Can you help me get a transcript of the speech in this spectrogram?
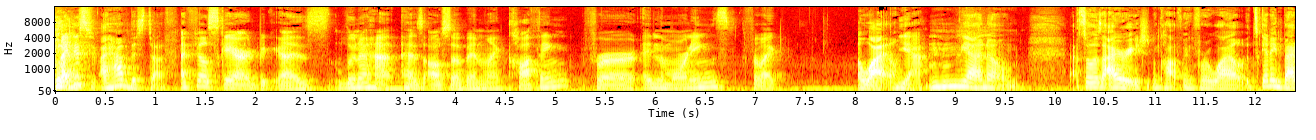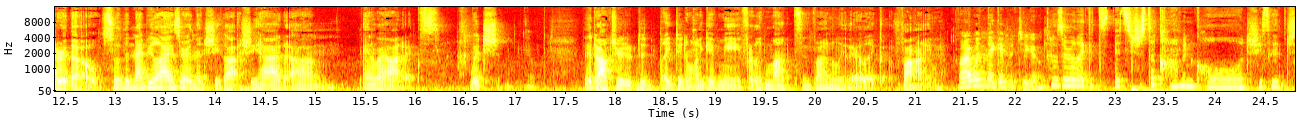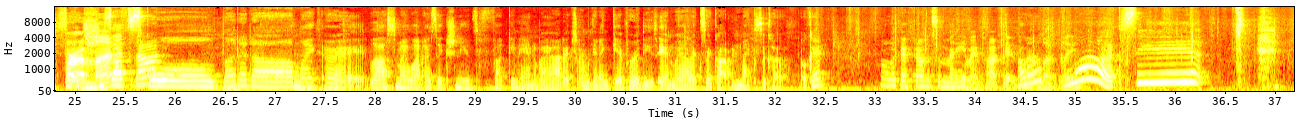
I just I have this stuff. I feel scared because Luna ha- has also been like coughing for in the mornings for like A while. Yeah. hmm yeah, no. So is Irie. She's been coughing for a while. It's getting better though. So the nebulizer, and then she got she had um, antibiotics, which the doctor did, like didn't want to give me for like months, and finally they're like, fine, why wouldn't they give it to you? because they were like, it's it's just a common cold. She's she's, For a she's month, at school. Da da da. I'm like, all right. The last time I went, I was like, she needs fucking antibiotics, or I'm gonna give her these antibiotics I got in Mexico. Okay. Oh look, I found some money in my pocket. Isn't Oh, that lovely? look, see,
